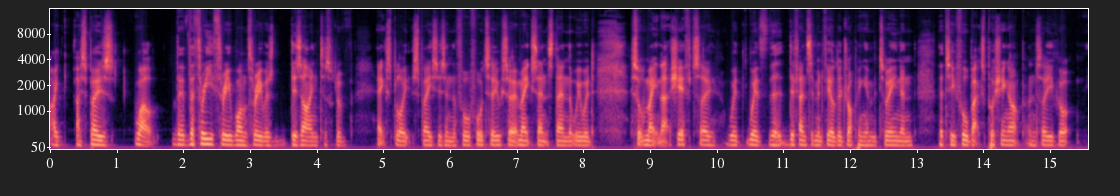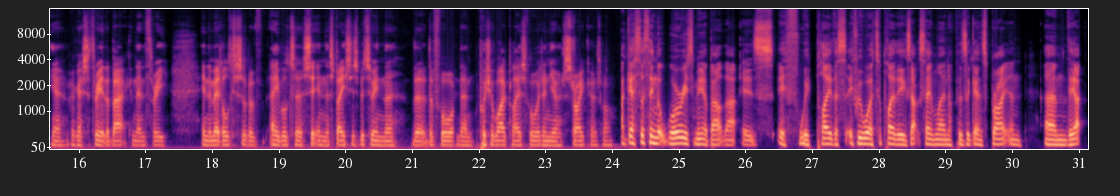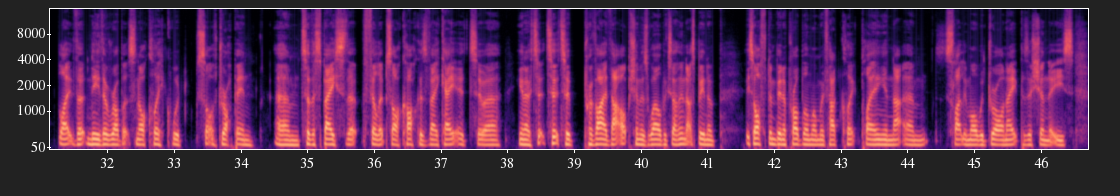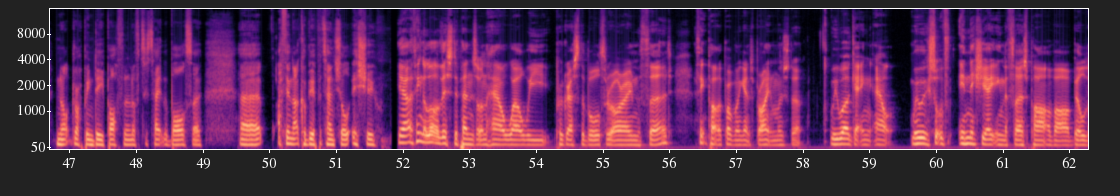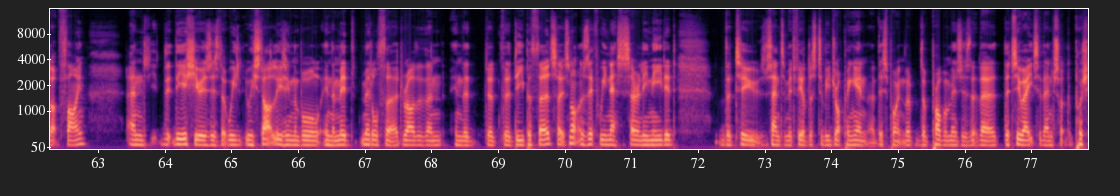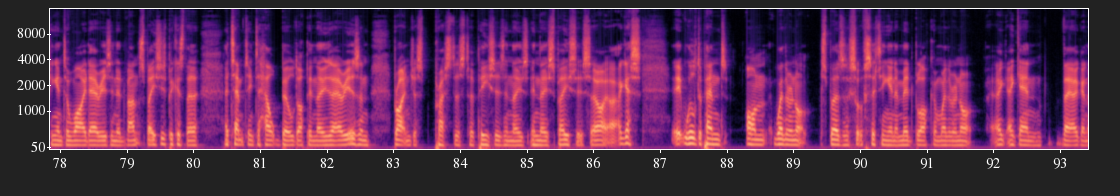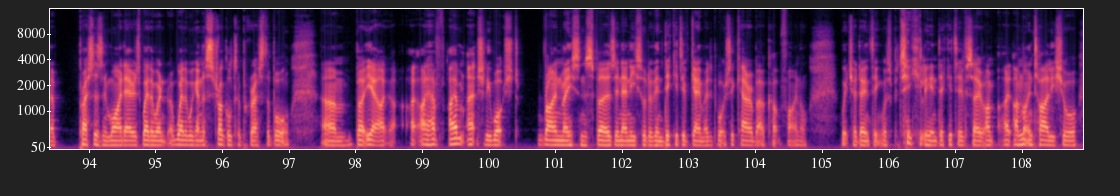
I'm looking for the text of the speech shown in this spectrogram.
I I suppose, well, the the three three one three was designed to sort of exploit spaces in the 4-4-2 so it makes sense then that we would sort of make that shift. So with with the defensive midfielder dropping in between and the two fullbacks pushing up. And so you've got yeah I guess three at the back and then three in the middle sort of able to sit in the spaces between the the, the four then push your wide players forward and your striker as well. I guess the thing that worries me about that is if we play this, if we were to play the exact same lineup as against Brighton, um, the like that neither Roberts nor Klich would sort of drop in um, to the space that Phillips or Koch has vacated to, uh, you know, to, to to provide that option as well, because I think that's been a it's often been a problem when we've had Klich playing in that um, slightly more withdrawn eight position that he's not dropping deep often enough to take the ball. So uh, I think that could be a potential issue. Yeah, I think a lot of this depends on how well we progress the ball through our own third. I think part of the problem against Brighton was that we were getting out, we were sort of initiating the first part of our build up fine. And the, the issue is is that we, we start losing the ball in the mid middle third rather than in the, the, the deeper third. So it's not as if we necessarily needed the two centre midfielders to be dropping in at this point. The the problem is is that the the two eights are then sort of pushing into wide areas in advanced spaces because they're attempting to help build up in those areas, and Brighton just pressed us to pieces in those in those spaces. So I, I guess it will depend on whether or not Spurs are sort of sitting in a mid block and whether or not again they are going to press us in wide areas, whether we're whether we're going to struggle to progress the ball. Um, but yeah, I, I have I haven't actually watched Ryan Mason Spurs in any sort of indicative game. I did watch the Carabao Cup final, which I don't think was particularly indicative. So I'm I, am i am not entirely sure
